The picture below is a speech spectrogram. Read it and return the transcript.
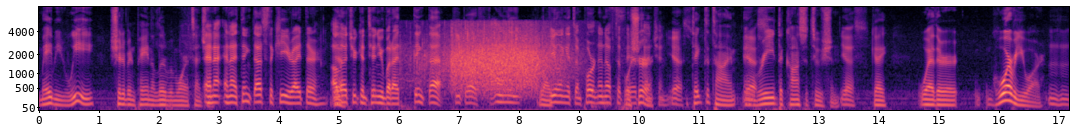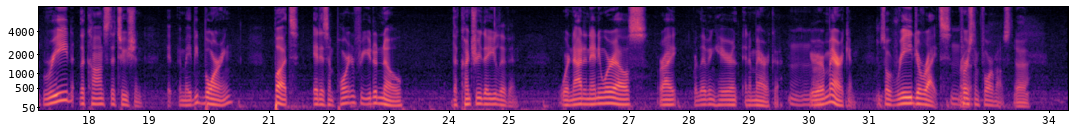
maybe we should have been paying a little bit more attention. And I, and I think that's the key right there. I'll Yeah. let you continue, but I think that people are finally Like, feeling it's important enough to pay sure. attention. Yes. take the time and Yes. read the Constitution. Yes. Okay, whether whoever you are, Mm-hmm. read the Constitution. It, it may be boring, but it is important for you to know the country that you live in. We're not in anywhere else, right? We're living here in, America. Mm-hmm. You're American. So read your rights Mm. first and foremost. Yeah.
